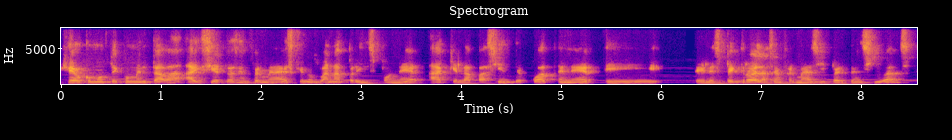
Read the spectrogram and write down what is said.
Geo, como te comentaba, hay ciertas enfermedades que nos van a predisponer a que la paciente pueda tener eh, el espectro de las enfermedades hipertensivas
